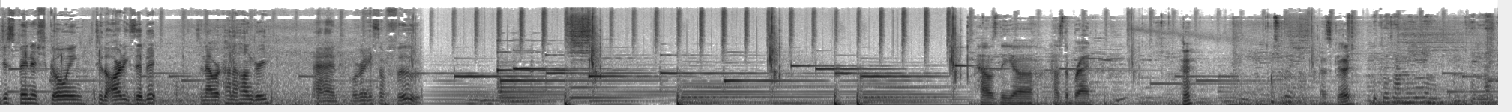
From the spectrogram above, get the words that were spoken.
We just finished going to the art exhibit, so now we're kind of hungry, and we're gonna get some food. How's the uh, how's the bread? Hmm? That's good That's good. because I'm eating it like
